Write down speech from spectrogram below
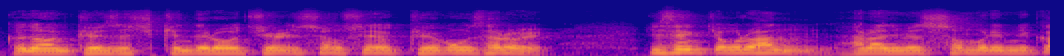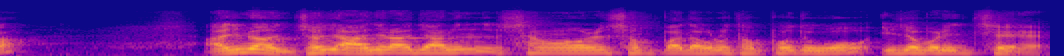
그동안 교회에서 시킨 대로 죄를 성수의 교회 봉사를 희생적으로 한 하나님의 선물입니까? 아니면 전혀 아니라지 않은 상황을 손바닥으로 덮어두고 잊어버린 채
